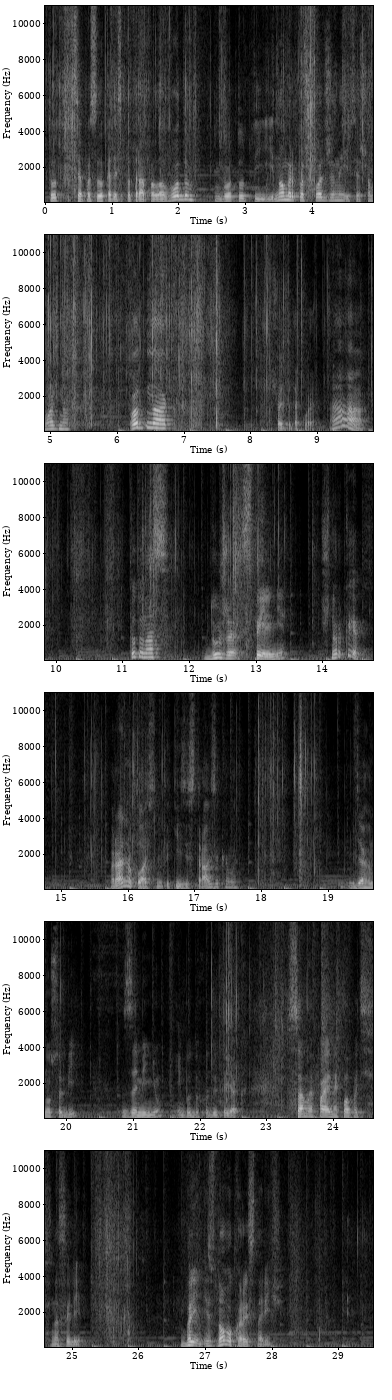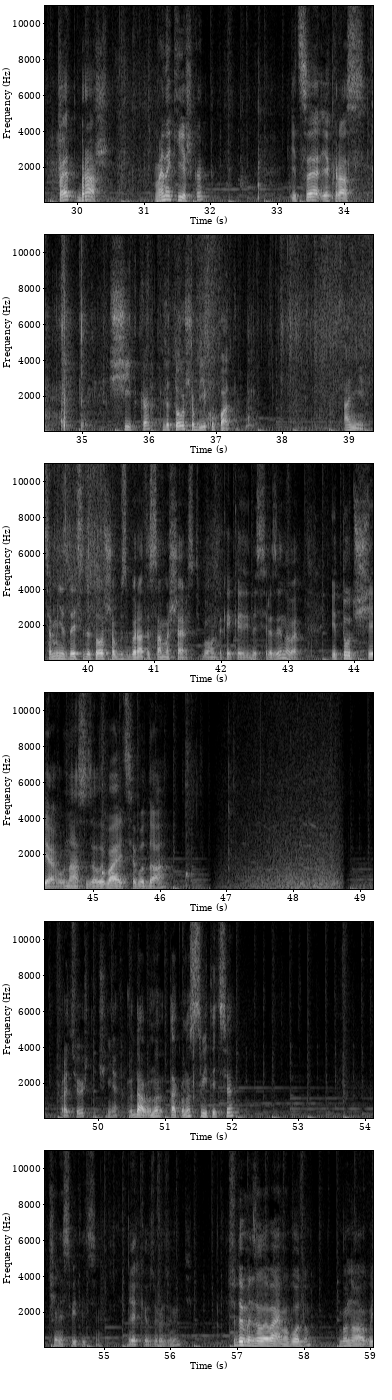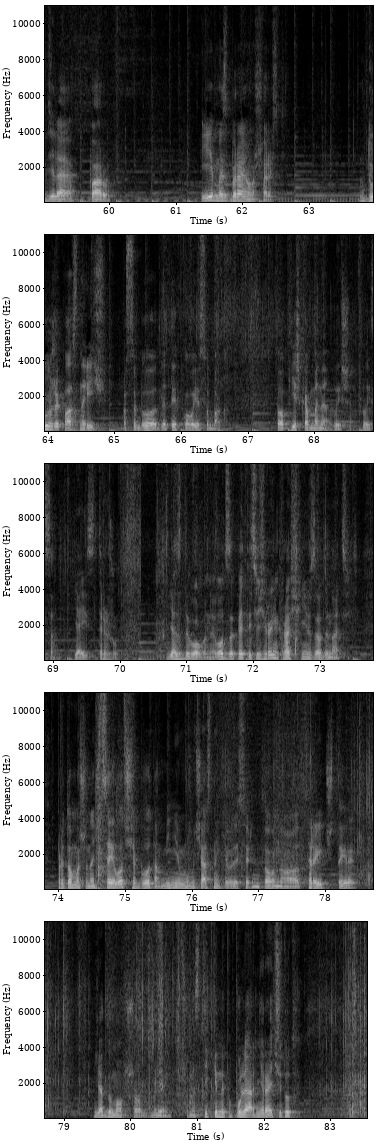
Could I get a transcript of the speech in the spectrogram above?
Тут ця посилка десь потрапила в воду, бо тут і номер пошкоджений, і все, що можна. Однак. Що це таке? А. Тут у нас дуже стильні шнурки. Реально класні, такі зі стразиками. Вдягну собі, заміню і буду ходити як саме файний хлопець на селі. Блін, і знову корисна річ. Pet Brush. У мене кішка. І це якраз щітка для того, щоб її купати. А ні, це мені здається для того, щоб збирати саме шерсть, бо воно таке десь резинове. І тут ще у нас заливається вода. Працюєш ти чи ні? Да, воно, так, воно світиться. Чи не світиться? Як його зрозуміти? Сюди ми заливаємо воду, воно виділяє пару. І ми збираємо шерсть. Дуже класна річ, особливо для тих, в кого є собака. То кішка в мене лиша, лиса. Я її стрижу. Я здивований. Лот за 5 тисяч гривень краще, ніж за 11. При тому, що на цей лот ще було там мінімум учасників, десь орієнтовно 3-4. Я думав, що, блін, що настільки непопулярні речі тут,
